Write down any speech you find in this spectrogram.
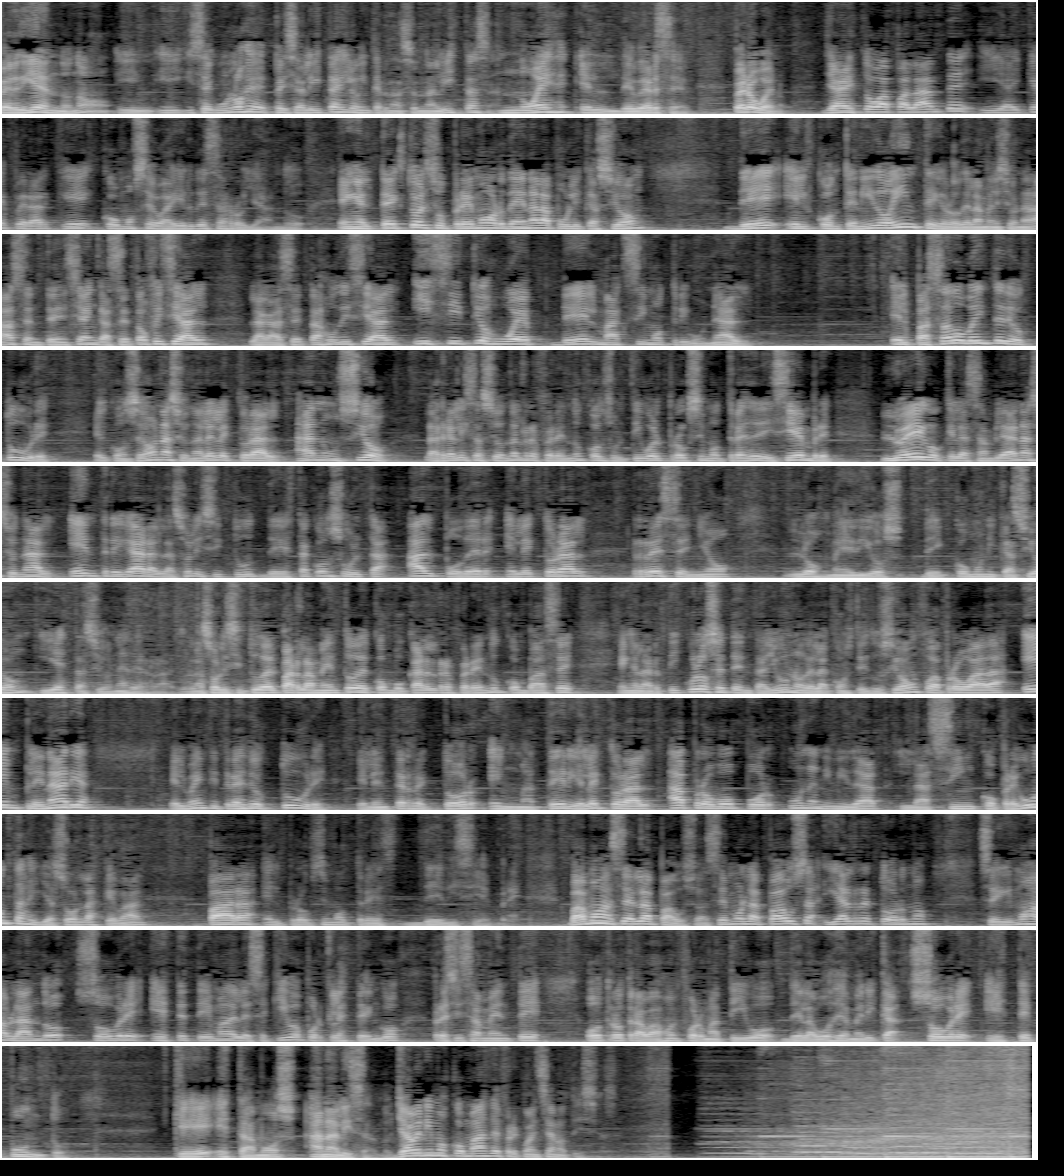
perdiendo, ¿no? Y, según los especialistas y los internacionalistas, no es el deber ser. Pero bueno, ya esto va para adelante y hay que esperar que cómo se va a ir desarrollando. En el texto, el Supremo ordena la publicación del contenido íntegro de la mencionada sentencia en Gaceta Oficial, la Gaceta Judicial y sitios web del máximo tribunal. El pasado 20 de octubre, el Consejo Nacional Electoral anunció la realización del referéndum consultivo el próximo 3 de diciembre, luego que la Asamblea Nacional entregara la solicitud de esta consulta al Poder Electoral, reseñó los medios de comunicación y estaciones de radio. La solicitud del Parlamento de convocar el referéndum con base en el artículo 71 de la Constitución fue aprobada en plenaria el 23 de octubre. El ente rector en materia electoral aprobó por unanimidad las cinco preguntas y ya son las que van para el próximo 3 de diciembre. Vamos a hacer la pausa, hacemos la pausa y al retorno seguimos hablando sobre este tema del Esequibo porque les tengo precisamente otro trabajo informativo de La Voz de América sobre este punto que estamos analizando. Ya venimos con más de Frecuencia Noticias.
